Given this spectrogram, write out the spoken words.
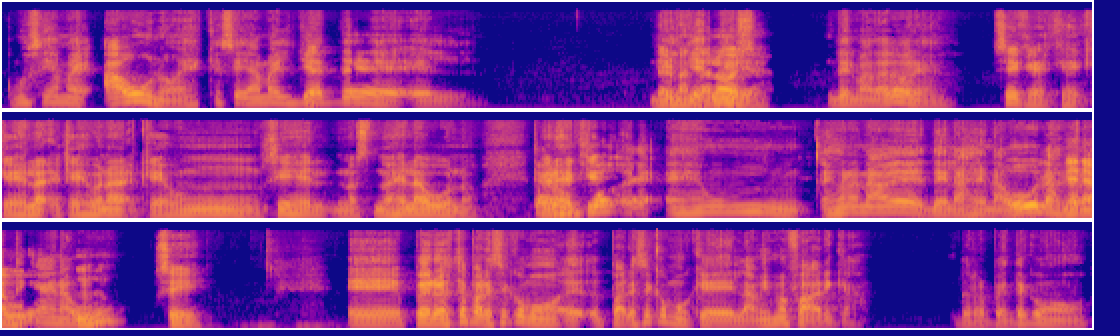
¿cómo se llama? A1, es que se llama el jet de, el, del el Mandalorian. del Mandalorian. Sí, que, que, que, es la, que, es una, que es un, sí, es el, no, no, es el A1. Pero es, un, que, es, un, es una nave de, de las de Naboo, las de galácticas de Naboo. Uh -huh. Sí. Eh, pero esta parece como, eh, parece como que la misma fábrica. De repente como, o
